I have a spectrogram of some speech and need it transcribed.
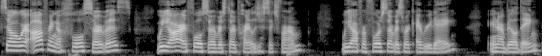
So we're offering a full service. We are a full service third party logistics firm. We offer full service work every day in our building.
